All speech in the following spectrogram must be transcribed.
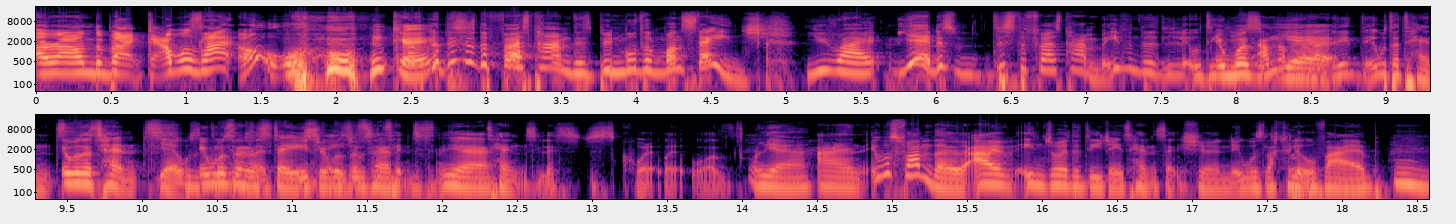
around the back, I was like, oh, okay. This is the first time there's been more than one stage. You right. Yeah, this this is the first time. But even the little DJ, It was- I'm not yeah. lie, it, was a tent. It was a tent. yeah, it was. It wasn't a was stage. It was a tent. Yeah. tent. Let's just call it what it was. Yeah. And it was fun though. I enjoyed the DJ tent section. It was like a little vibe, Hmm.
